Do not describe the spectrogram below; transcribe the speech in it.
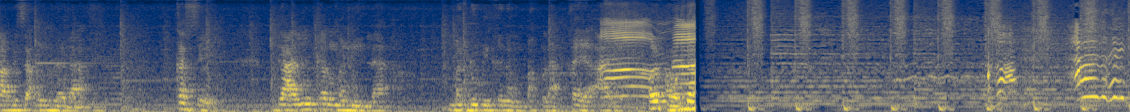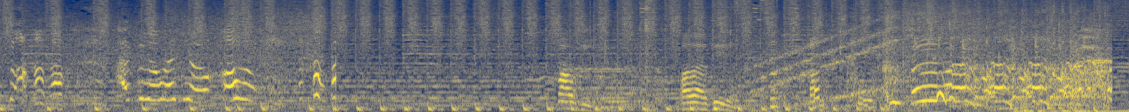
sabi sa akin lalaki. Kasi, galing kang Manila, madumi ka ng bakla. Kaya, oh, oh, Aray ko! At tulungan niyo ako! Pauwi. Pauwi. Kailangan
